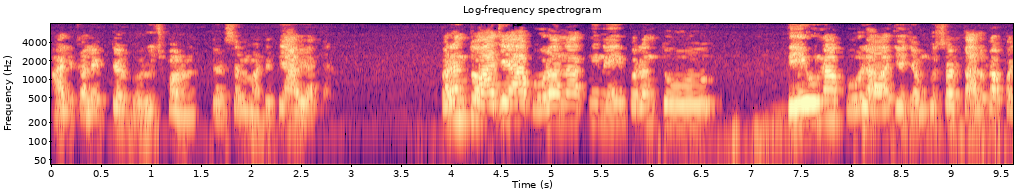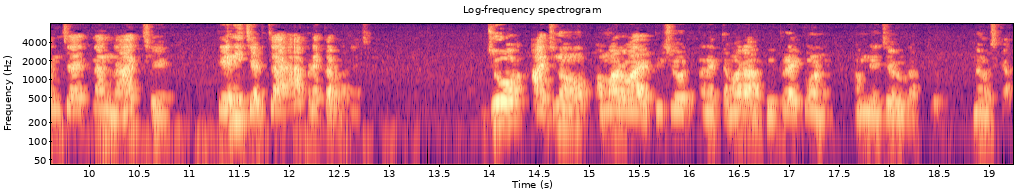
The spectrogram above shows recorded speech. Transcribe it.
હાલ કલેક્ટર ભરૂચ પણ દર્શન માટે ત્યાં આવ્યા હતા. પરંતુ આજે આ ભોળાનાથની નહીં, પરંતુ દેવના ભોલા જે જંબુસર તાલુકા પંચાયતના નાથ છે, તેની ચર્ચા આપણે કરવાની છે. જુઓ આજનો અમારો આ એપિસોડ અને તમારા અભિપ્રાય પણ અમને જરૂર આપજો. નમસ્કાર.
